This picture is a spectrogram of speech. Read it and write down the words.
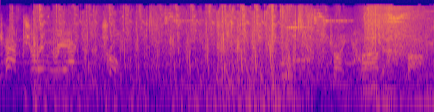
Capturing reactor control. Strike hard and fast.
